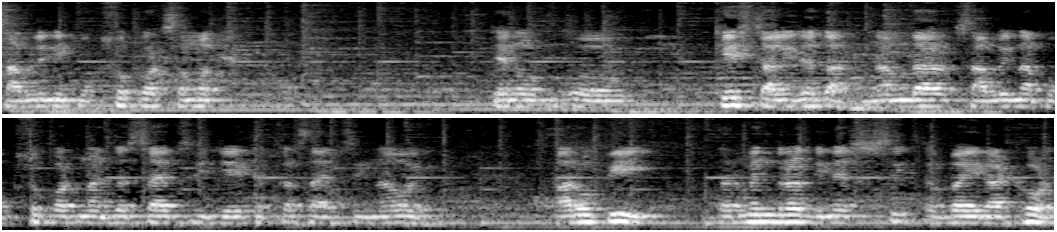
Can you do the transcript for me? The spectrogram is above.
સાવલીની પોક્સો કોર્ટ સમક્ષ તેનો કેસ ચાલી જતા નામદાર સાવલીના પોક્સો કોર્ટના જજ સાહેબ શ્રી જે ઠક્કર સાહેબ શ્રી હોય, આરોપી ધર્મેન્દ્ર દિનેશભાઈ રાઠોડ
